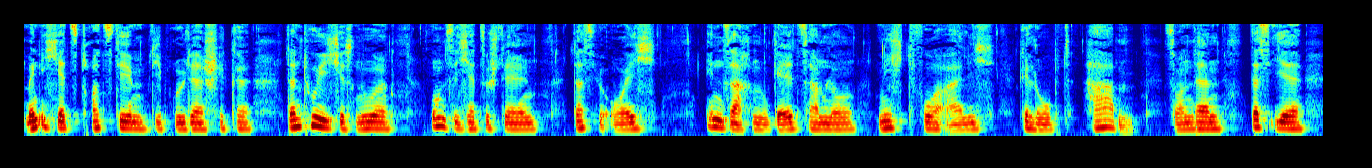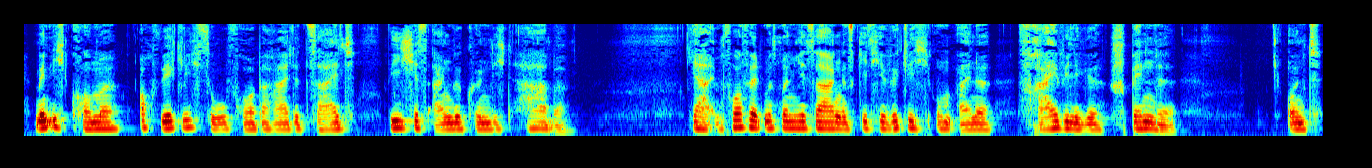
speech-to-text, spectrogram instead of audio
Wenn ich jetzt trotzdem die Brüder schicke, dann tue ich es nur, um sicherzustellen, dass wir euch in Sachen Geldsammlung nicht voreilig gelobt haben, sondern dass ihr, wenn ich komme, auch wirklich so vorbereitet seid, wie ich es angekündigt habe. Ja, im Vorfeld muss man hier sagen, es geht hier wirklich um eine freiwillige Spende. Und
